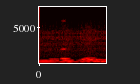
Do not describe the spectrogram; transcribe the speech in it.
నిరంతరం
